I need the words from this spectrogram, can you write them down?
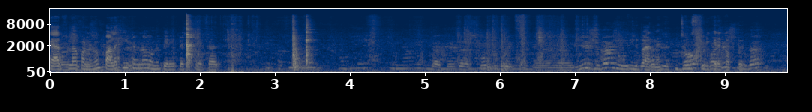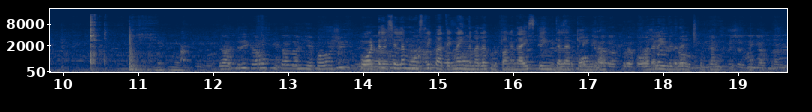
கேர்ஃபுல்லாக பண்ணணும் பழகிட்டோம்னா ஒன்றும் பெரிய பிரச்சனை இருக்காது இது பாருங்க ஜூஸ் குடிக்கிற கப்பு Да, три коробки тогда мне положи. ஹோட்டல்ஸ் எல்லாம் மோஸ்ட்லி பார்த்தீங்கன்னா இந்த மாதிரி தான் கொடுப்பாங்க இந்த ஐஸ்கிரீம் இதெல்லாம் இருக்கு இல்லைங்களா அதெல்லாம் இதில் தான் வச்சு கொடுப்பாங்க Сейчас деньги отправлю.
